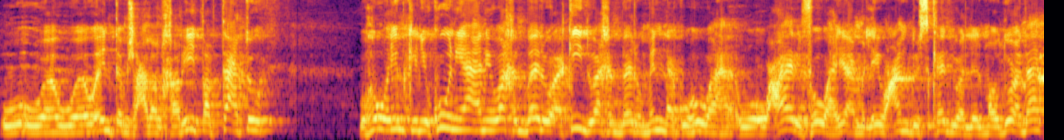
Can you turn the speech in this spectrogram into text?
وانت مش على الخريطة بتاعته. وهو يمكن يكون يعني واخد باله أكيد واخد باله منك وهو وعارف هو هيعمل إيه وعنده schedule للموضوع ده.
